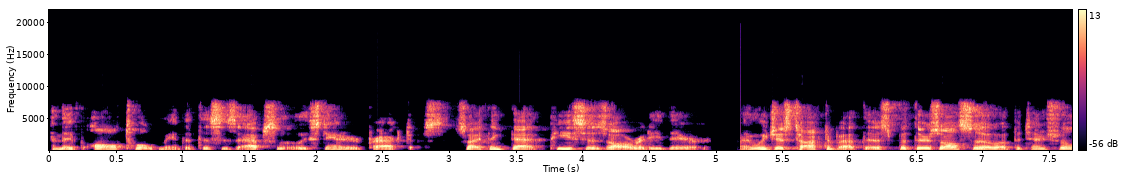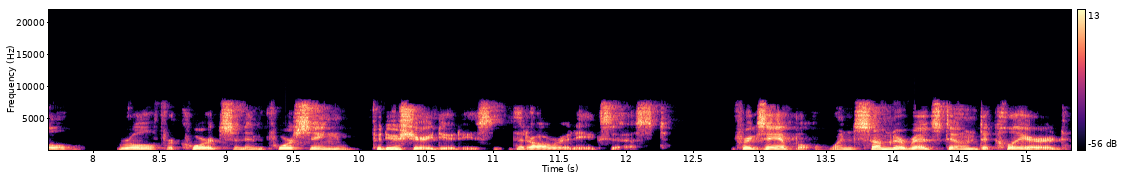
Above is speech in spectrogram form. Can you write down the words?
and they've all told me that this is absolutely standard practice. So I think that piece is already there. And we just talked about this, but there's also a potential role for courts in enforcing fiduciary duties that already exist. For example, when Sumner Redstone declared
